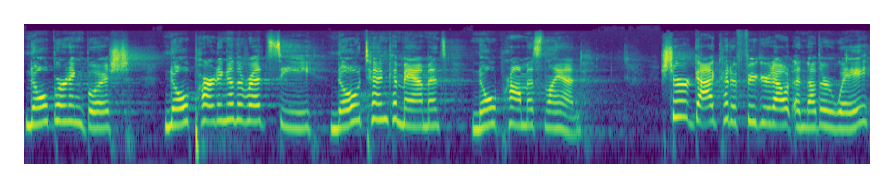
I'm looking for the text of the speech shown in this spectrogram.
No burning bush, no parting of the Red Sea, no Ten Commandments, no promised land. Sure, God could have figured out another way,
